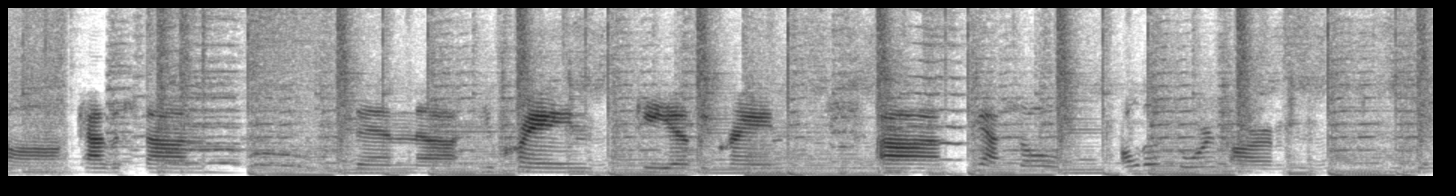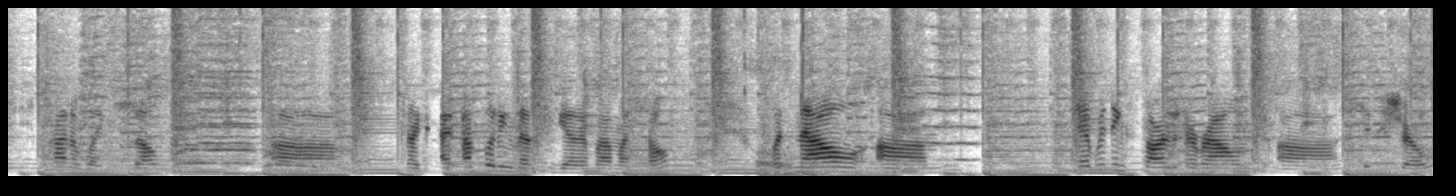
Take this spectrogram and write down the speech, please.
uh, Kazakhstan, then uh, Ukraine, Kiev, Ukraine. Uh, yeah, so all those tours are just kind of like self, uh, like I, am putting them together by myself. Oh. But now um, everything started around uh, six shows.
